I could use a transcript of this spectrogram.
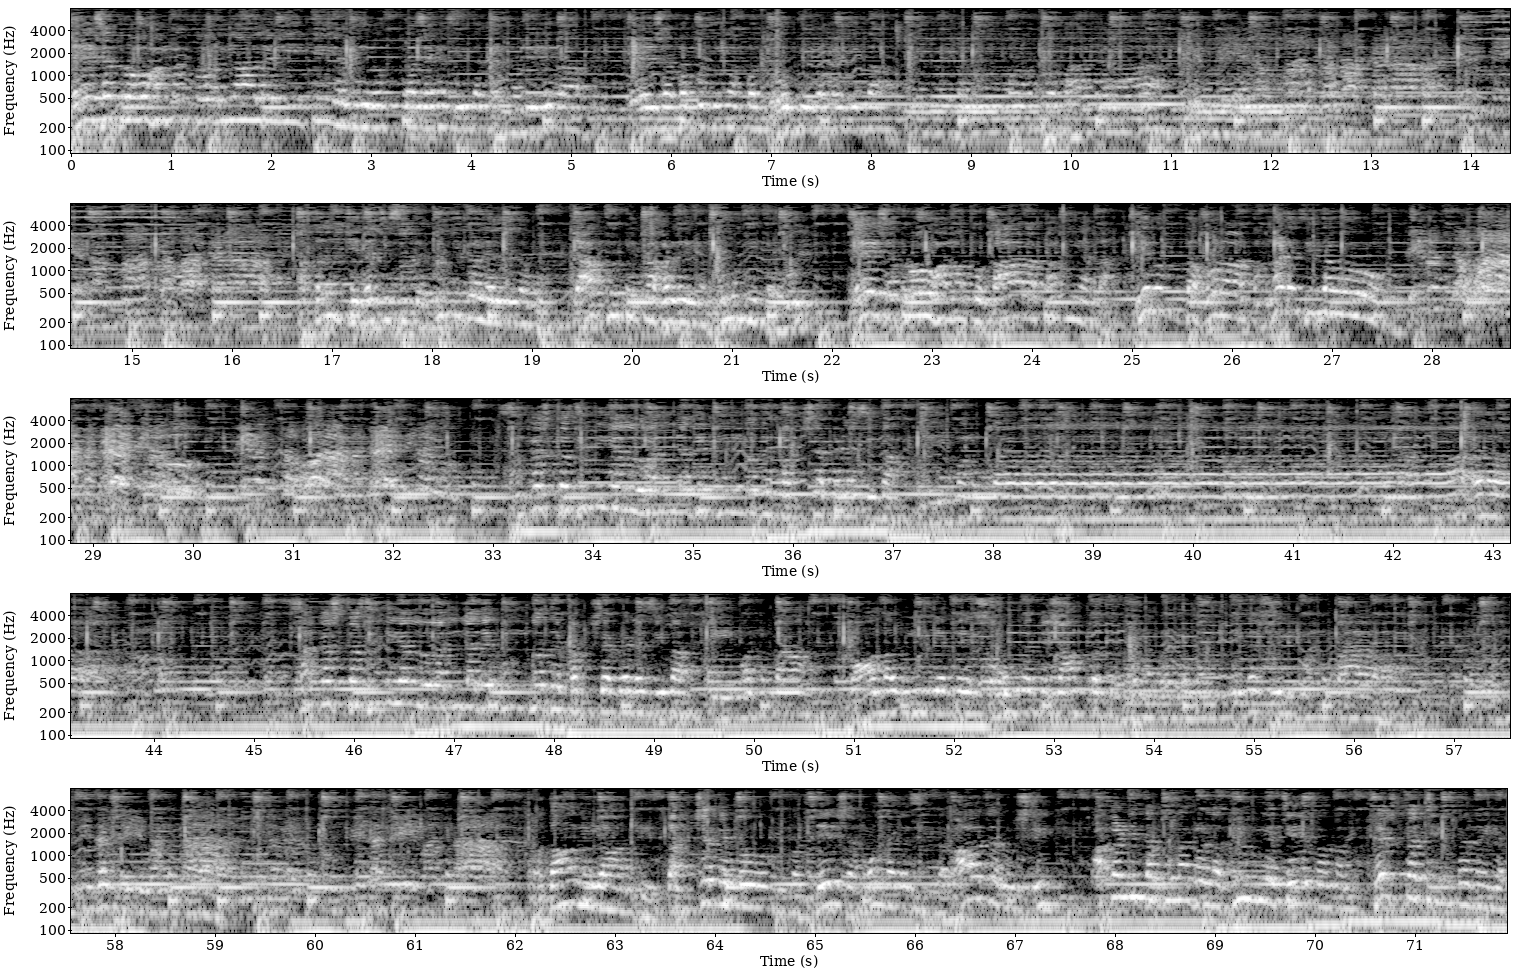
ದೇಶದ್ರೋಹ ಮತ್ತು ಅನ್ಯಾಯ ನೀತಿಯ ವಿರುದ್ಧ ಸೆಣಸಿದ ಧರ್ಮವೀರ ದೇಶಭಕ್ತಿ ಎಂಬ ಜ್ಯೋತಿ ಬೆಳಗಿದ ಅಟಲ್ಜಿ ರಚಿಸಿದ ಕೃತಿಗಳೆಲ್ಲವೂ ಜಾಗೃತಿಕ ಹಳೆಯ ಮೂಡಿದರು ದೇಶದ್ರೋಹ ಮತ್ತು ತಾರತಮ್ಯದ ವಿರುದ್ಧ ಹೋರಾಟ ನಡೆಸಿದವು దేశము రాజఋషి అఖండిత చిన్నగళ్ళ దీన్ని చేస్తున్న శ్రేష్ఠ చింతనయ్య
